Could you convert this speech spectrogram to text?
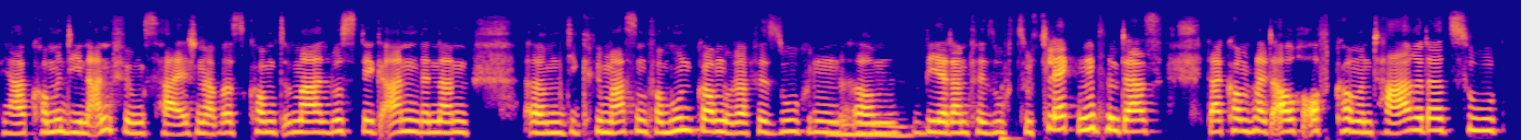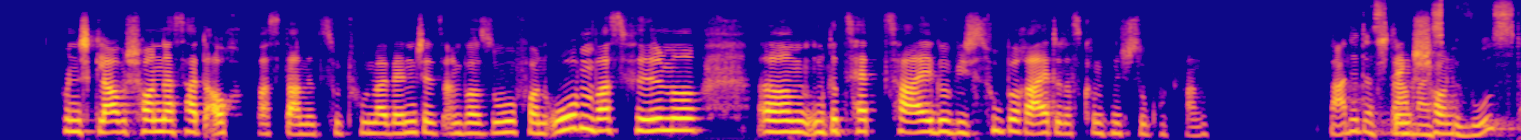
ja Comedy in Anführungszeichen, aber es kommt immer lustig an, wenn dann ähm, die Grimassen vom Hund kommen oder versuchen, ähm, mhm. ähm, wie er dann versucht zu schlecken. Das, da kommen halt auch oft Kommentare dazu. Und ich glaube schon, das hat auch was damit zu tun, weil wenn ich jetzt einfach so von oben was filme, ähm, ein Rezept zeige, wie ich es zubereite, das kommt nicht so gut an. War dir das ich damals bewusst?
